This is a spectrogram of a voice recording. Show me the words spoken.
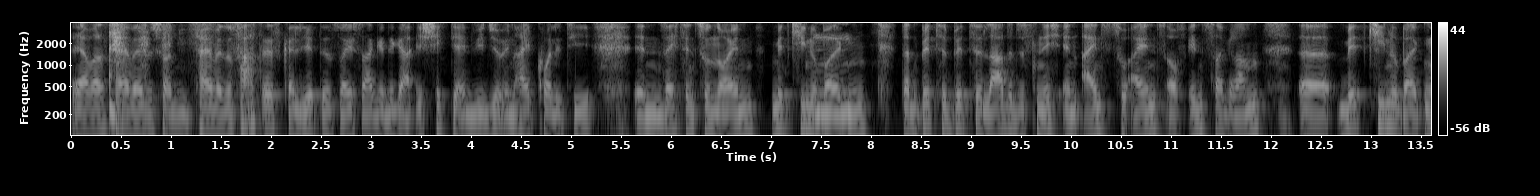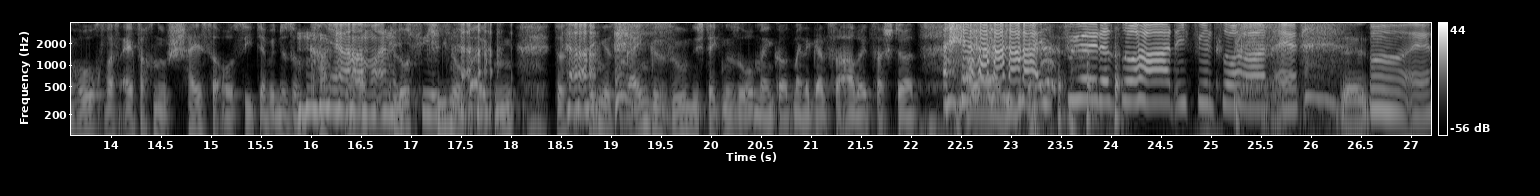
Ja, was teilweise schon teilweise fast eskaliert ist, weil ich sage, Digga, ich schick dir ein Video in High Quality in 16 zu 9 mit Kinobalken. Mhm. Dann bitte, bitte lade das nicht in 1 zu 1 auf Instagram äh, mit Kinobalken hoch, was einfach nur scheiße aussieht. Ja, wenn du so einen Kasten ja, hast Mann, plus Kinobalken, das ja. Ding ist reingezoomt. Ich denke nur so, oh mein Gott, meine ganze Arbeit zerstört. Aber, ich fühle das so hart, ich fühle es so hart, ey. Oh, ey.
